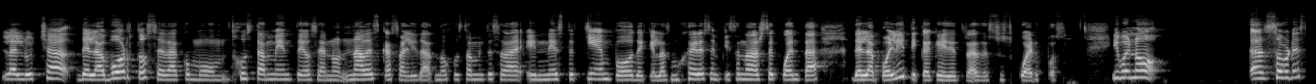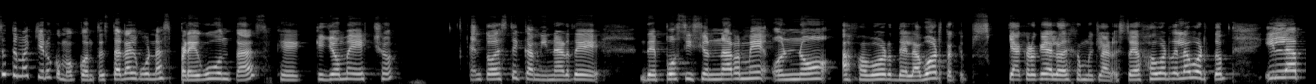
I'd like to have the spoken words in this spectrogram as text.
la lucha del aborto se da como justamente, o sea, no, nada es casualidad, ¿no? Justamente se da en este tiempo de que las mujeres empiezan a darse cuenta de la política que hay detrás de sus cuerpos. Y bueno, ah, sobre este tema quiero como contestar algunas preguntas que, que yo me he hecho en todo este caminar de, de posicionarme o no a favor del aborto, que pues ya creo que ya lo deja muy claro, estoy a favor del aborto. Y la,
